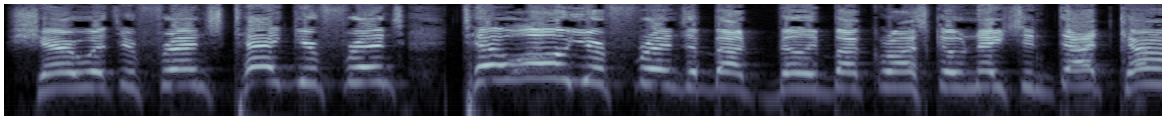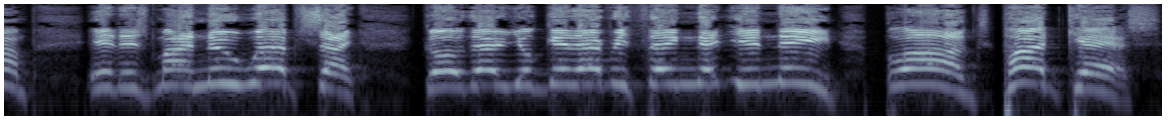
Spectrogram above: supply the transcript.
Share with your friends, tag your friends, tell all your friends about BillyBuckRoscoeNation.com. It is my new website. Go there, you'll get everything that you need blogs, podcasts,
